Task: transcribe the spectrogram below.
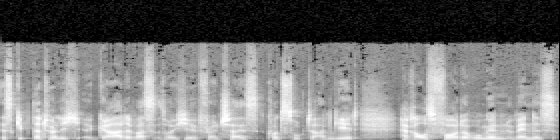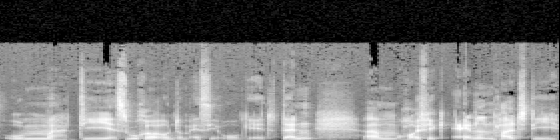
es gibt natürlich äh, gerade was solche Franchise-Konstrukte angeht, Herausforderungen, wenn es um die Suche und um SEO geht. Denn ähm, häufig ähneln halt die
